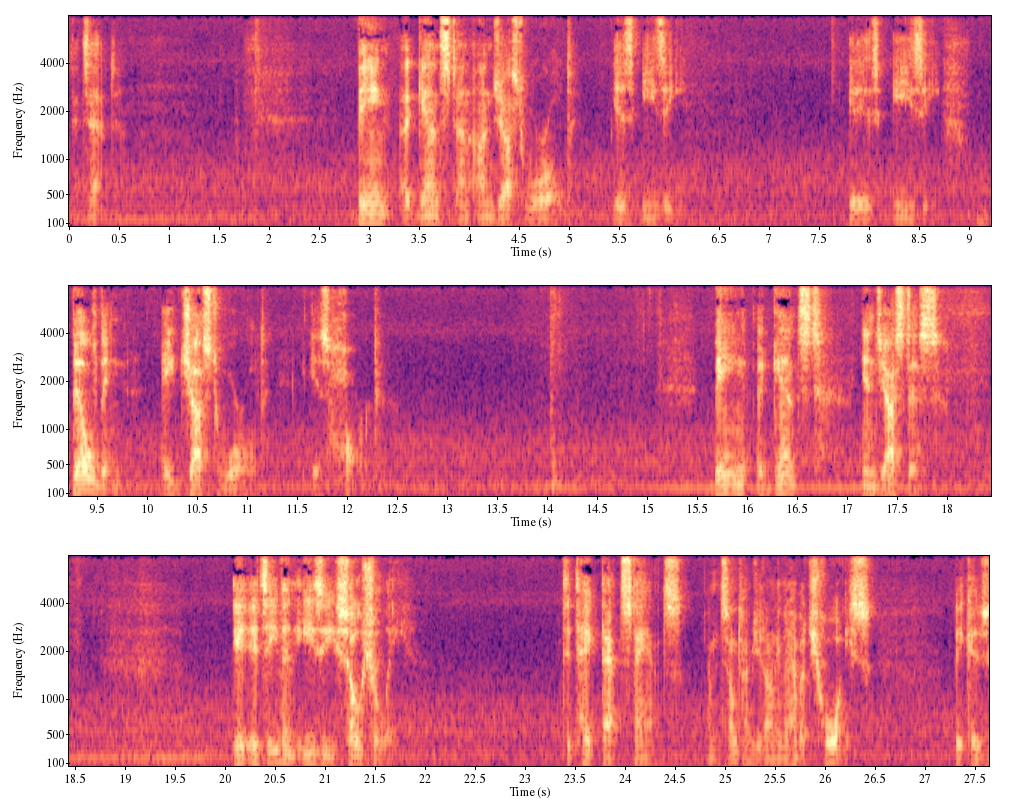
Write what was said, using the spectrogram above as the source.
That's it. Being against an unjust world is easy. It is easy. Building a just world is hard. Being against injustice, it's even easy socially to take that stance. I mean, sometimes you don't even have a choice because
